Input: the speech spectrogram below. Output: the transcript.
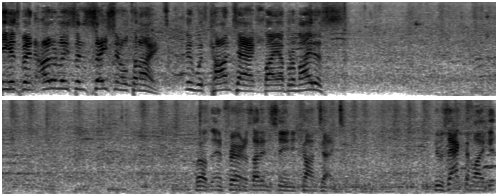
He has been utterly sensational tonight. Even with contact by Abromaitis. Well, in fairness, I didn't see any contact. He was acting like it.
